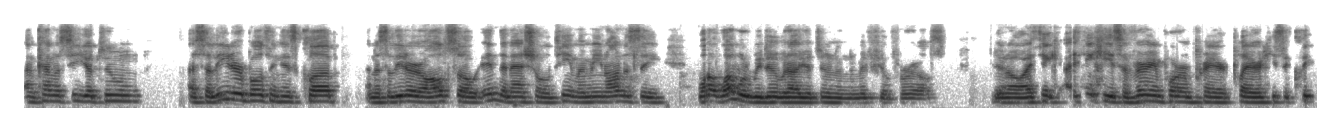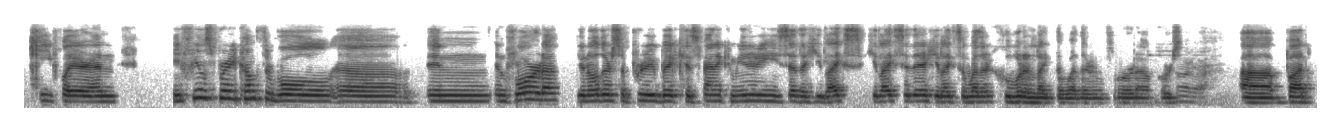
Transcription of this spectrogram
and kind of see Yotun as a leader both in his club and as a leader also in the national team. I mean, honestly, what what would we do without Yotun in the midfield for reals? You know, I think I think he's a very important player. Player, he's a key player, and he feels pretty comfortable uh, in in Florida. You know, there's a pretty big Hispanic community. He said that he likes he likes it there. He likes the weather. Who wouldn't like the weather in Florida, of course? Oh, yeah. Uh, but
